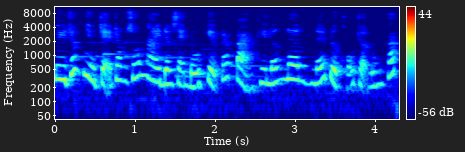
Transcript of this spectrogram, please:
vì rất nhiều trẻ trong số này đều sẽ đuổi kịp các bạn khi lớn lên nếu được hỗ trợ đúng cách.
